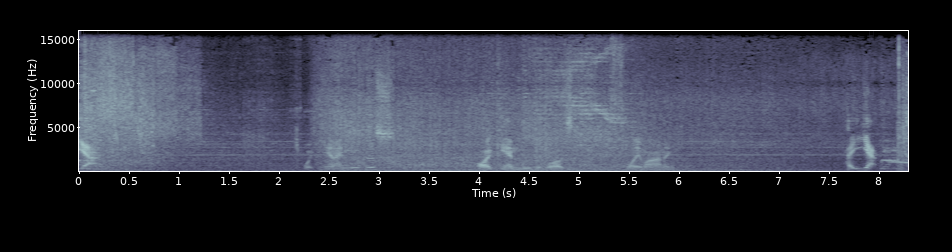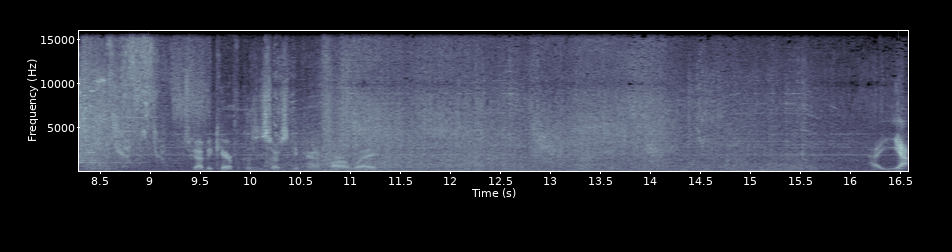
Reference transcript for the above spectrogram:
yeah. Wait, can I move this? Oh, I can move it while it's flame oning. yeah. Just gotta be careful because it starts to get kind of far away. Hey, yeah.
